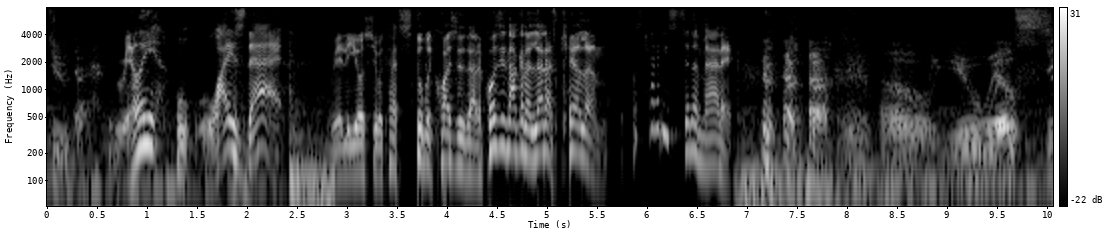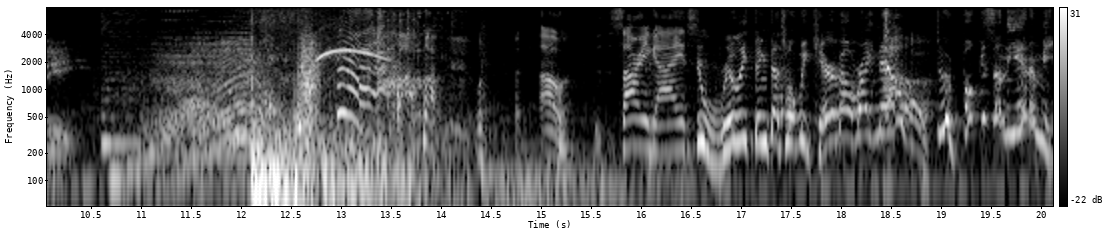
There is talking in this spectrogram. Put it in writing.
do that. Really? Why is that? Really, Yoshi, what kind of stupid question is that? Of course he's not gonna let us kill him. I was trying to be cinematic. oh, you will see. Oh, sorry, guys. You really think that's what we care about right now? Dude, focus on the enemy!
